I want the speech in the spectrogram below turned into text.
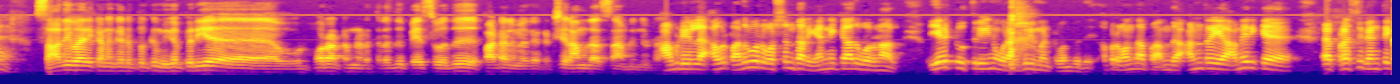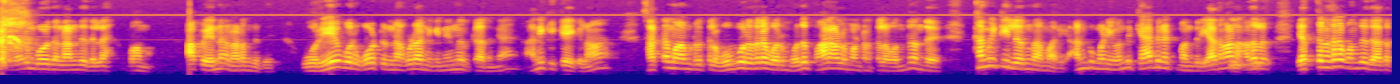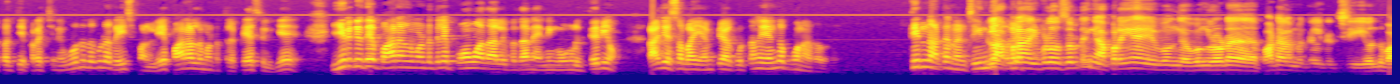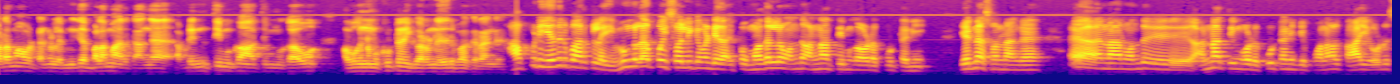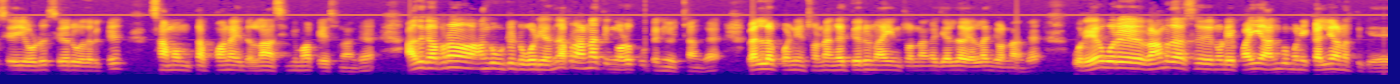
சாதிவாரி கணக்கெடுப்புக்கு மிகப்பெரிய போராட்டம் நடத்துறது பேசுவது பாட்டாளி மக்கள் கட்சி ராமதாஸ் தான் அப்படின்னு சொல்றாங்க. அப்படி இல்லை. அவர் பதினோரு வருஷம் தர என்னைக்காவது ஒரு நாள். ஏ டூ த்ரீன்னு ஒரு அக்ரிமெண்ட் வந்தது. அப்புறம் வந்து அப்போ அந்த அன்றைய அமெரிக்க பிரசிடென்ட் இங்கே வரும்பொழுது நடந்ததுல வாமா அப்போ என்ன நடந்தது? ஒரே ஒரு ஓட்டுன்னா கூட அன்னைக்கு நின்று இருக்காதுங்க அன்னைக்கு கேட்கலாம் சட்டமன்றத்தில் ஒவ்வொரு தடவை வரும்போது பாராளுமன்றத்தில் வந்து அந்த கமிட்டியில இருந்த மாதிரி அன்புமணி வந்து கேபினெட் மந்திரி. அதனால அதில் எத்தனை தடவை வந்தது அதை பற்றிய பிரச்சனை? ஒரு இதை கூட ரைஸ் பண்ணலையே பாராளுமன்றத்தில் பேசலையே. இருக்கிறதே பாராளுமன்றத்திலே போவாத ஆள் இப்போ தானே நீங்கள் உங்களுக்கு தெரியும். ராஜ்யசபா எம்பியா கொடுத்தாங்க எங்கே போனார் அவர்? அட்டண்டன்ஸ் இல்ல இந்தியா அப்புறம் இவ்வளவு சொல்றீங்க. அப்புறம் ஏன் இவங்க இவங்களோட பாட்டாளி மக்கள் கட்சி வந்து வட மாவட்டங்கள்ல மிக பலமா இருக்காங்க அப்படின்னு திமுக அதிமுகவும் அவங்க நம்ம கூட்டணிக்கு வரணும்னு எதிர்பார்க்கறாங்க. அப்படி எதிர்பார்க்கல. இவங்களா போய் சொல்லிக்க வேண்டியதா? இப்போ முதல்ல வந்து அதிமுகவோட கூட்டணி. என்ன சொன்னாங்க? நான் வந்து அதிமுகவோட கூட்டணிக்கு போனால் தாயோடு சேயோடு சேருவதற்கு சமம் தப்பான இதெல்லாம் அசிங்கமாக பேசுனாங்க. அதுக்கப்புறம் அங்கே விட்டுட்டு ஓடியாந்து அப்புறம் அதிமுகவோட கூட்டணி வச்சாங்க. வெள்ளப்பண்ணின்னு சொன்னாங்க தெருநாயின்னு சொன்னாங்க ஜெல்ல எல்லாம் சொன்னாங்க. ஒரே ஒரு ராமதாசனுடைய பையன் அன்புமணி கல்யாணத்துக்கு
